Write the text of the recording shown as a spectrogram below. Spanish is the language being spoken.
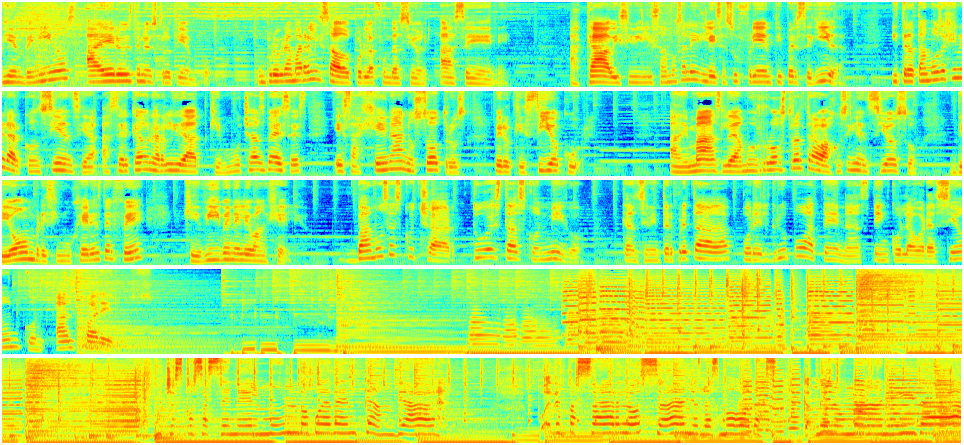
Bienvenidos a Héroes de nuestro tiempo, un programa realizado por la Fundación ACN. Acá visibilizamos a la iglesia sufriente y perseguida y tratamos de generar conciencia acerca de una realidad que muchas veces es ajena a nosotros, pero que sí ocurre. Además, le damos rostro al trabajo silencioso de hombres y mujeres de fe que viven el Evangelio. Vamos a escuchar Tú estás conmigo canción interpretada por el grupo Atenas en colaboración con Alfareros. Muchas cosas en el mundo pueden cambiar. Pueden pasar los años, las modas, cambia la humanidad.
